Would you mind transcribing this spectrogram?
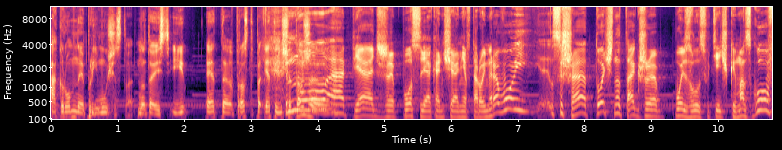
огромное преимущество. Ну, то есть, и это просто, это еще Но, тоже... опять же, после окончания Второй мировой США точно так же пользовалась утечкой мозгов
